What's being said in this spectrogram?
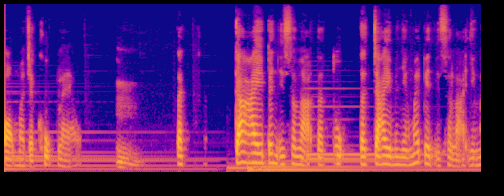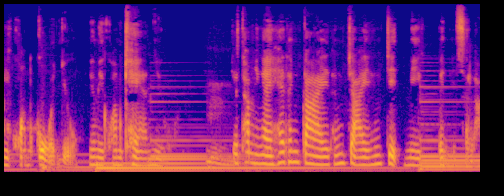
ออกมาจากคุกแล้วอืมกายเป็นอิสระแต่ตุแต่ใจมันยังไม่เป็นอิสระ ยังมีความโกรธอยู่ ยังมีความแค้นอยู่อืมจะทำยังไงให้ทั้งกาย ทั้งใจทั้งจิตมีเป็นอิสระ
